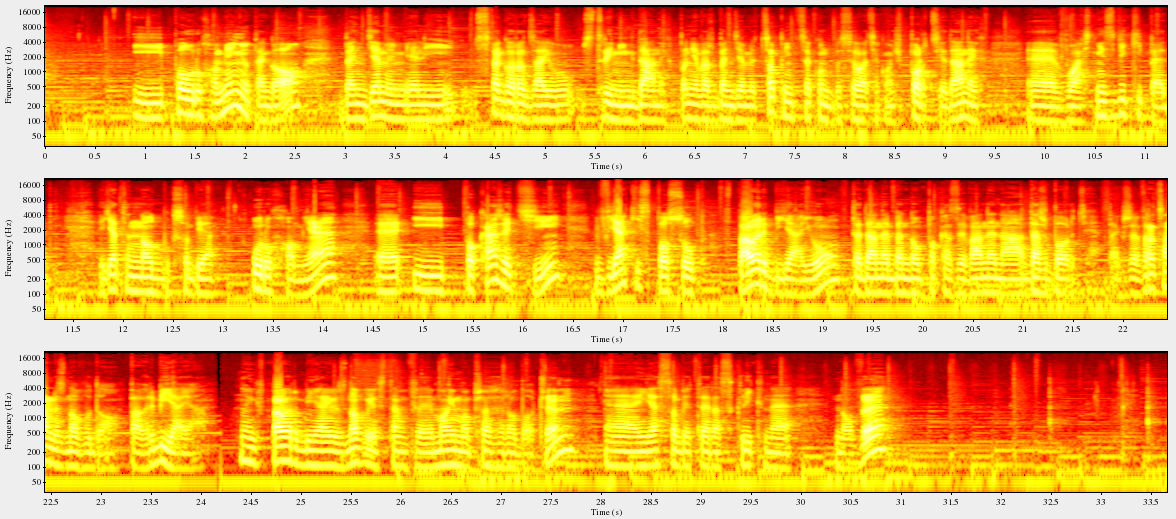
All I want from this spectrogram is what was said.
I po uruchomieniu tego będziemy mieli swego rodzaju streaming danych, ponieważ będziemy co 5 sekund wysyłać jakąś porcję danych e, właśnie z Wikipedii. Ja ten notebook sobie uruchomię e, i pokażę Ci, w jaki sposób w Power BI'u te dane będą pokazywane na dashboardzie. Także wracamy znowu do Power BI'a. No i w Power BI'u znowu jestem w moim obszarze roboczym. E, Ja sobie teraz kliknę nowy.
